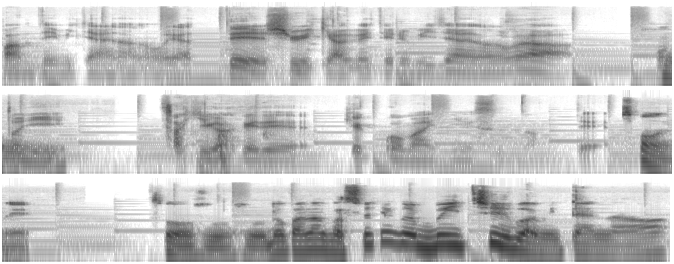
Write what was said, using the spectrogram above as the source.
半でみたいなのをやって、収益上げてるみたいなのが、本当に先駆けで結構前にニュースになって。そうね。そうそうそう。だからなんかそれが VTuber みたいな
